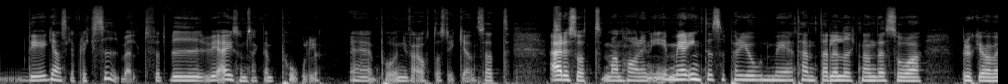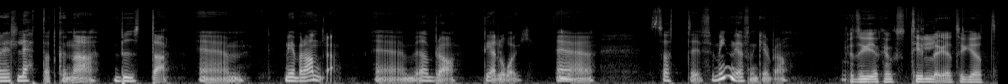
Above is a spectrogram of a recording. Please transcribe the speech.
det är ganska flexibelt. För att vi, vi är ju som sagt en pool på ungefär åtta stycken. Så att är det så att man har en mer intensiv period med tenta eller liknande så brukar det vara väldigt lätt att kunna byta eh, med varandra. Eh, vi har bra dialog. Mm. Eh, så att eh, för min del funkar det bra. Jag, tycker, jag kan också tillägga, jag tycker att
